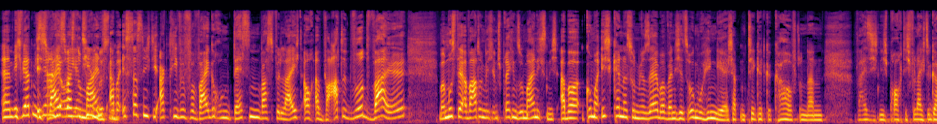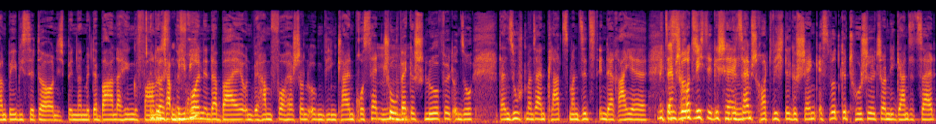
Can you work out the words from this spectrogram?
Ähm, ich werde mich Ich sehr weiß, was du meinst, müssen. aber ist das nicht die aktive Verweigerung dessen, was vielleicht auch erwartet wird? Weil man muss der Erwartung nicht entsprechen, so meine ich es nicht. Aber guck mal, ich kenne das von mir selber, wenn ich jetzt irgendwo hingehe, ich habe ein Ticket gekauft und dann, weiß ich nicht, brauchte ich vielleicht sogar einen Babysitter und ich bin dann mit der Bahn dahin gefahren Und und ich habe ein eine Baby? Freundin dabei und wir haben vorher schon irgendwie einen kleinen Prosecco Mhm. weggeschlürfelt und so. Dann sucht man seinen Platz, man sitzt in der Reihe. Mit seinem Schrottwichtelgeschenk. Mit seinem Schrottwichtelgeschenk. Es wird getuschelt schon die ganze Zeit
